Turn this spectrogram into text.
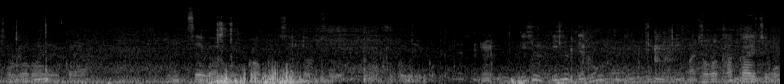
적어봐야 될 거야. 입새가공과 볼살로트 구분돼 있고. 그래서 끼실, 끼실 때도 저거 가까이 찍어요.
